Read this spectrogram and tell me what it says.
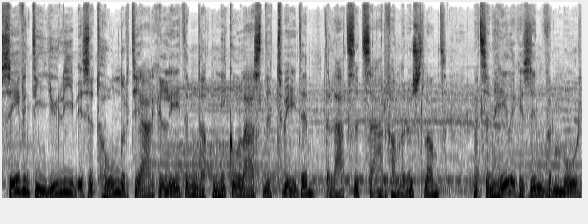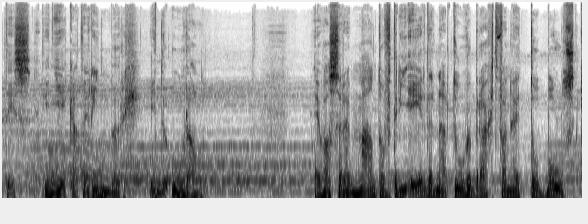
17 juli is het 100 jaar geleden dat Nicolaas II, de laatste tsaar van Rusland, met zijn hele gezin vermoord is in Jekaterinburg in de Oeral. Hij was er een maand of drie eerder naartoe gebracht vanuit Tobolsk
